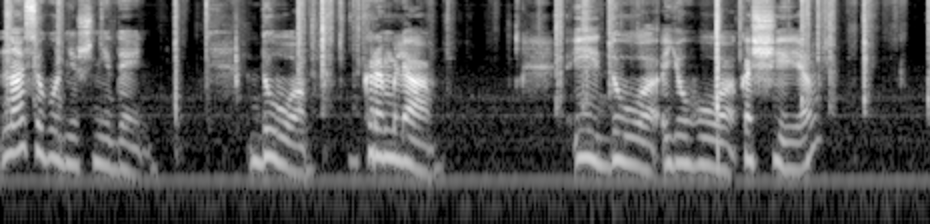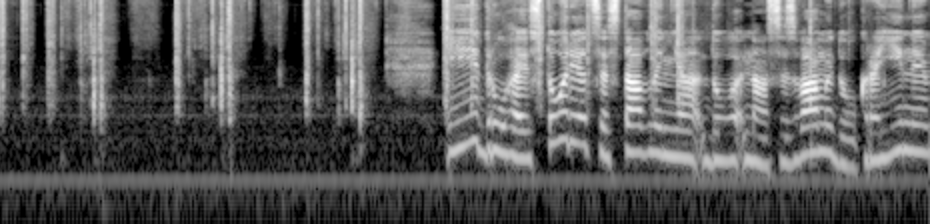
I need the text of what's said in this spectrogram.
на сьогоднішній день до Кремля і до його кащея. І друга історія це ставлення до нас із вами, до України.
